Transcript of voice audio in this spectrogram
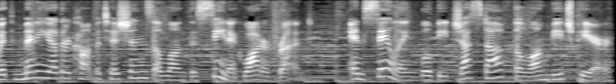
with many other competitions along the scenic waterfront. And sailing will be just off the Long Beach Pier.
